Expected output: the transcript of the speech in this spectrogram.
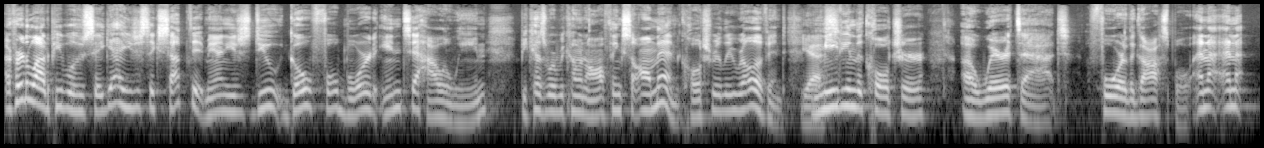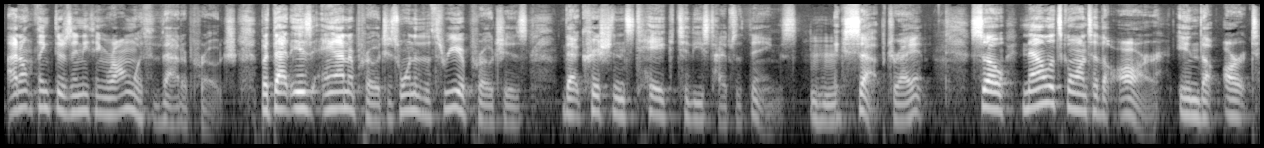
I've heard a lot of people who say, "Yeah, you just accept it, man. You just do go full board into Halloween because we're becoming all things to all men, culturally relevant, Yes. meeting the culture uh, where it's at for the gospel." And I- and I don't think there's anything wrong with that approach, but that is an approach. It's one of the three approaches that Christians take to these types of things. Accept, right? So now let's go on to the R in the ART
